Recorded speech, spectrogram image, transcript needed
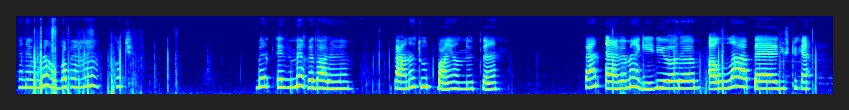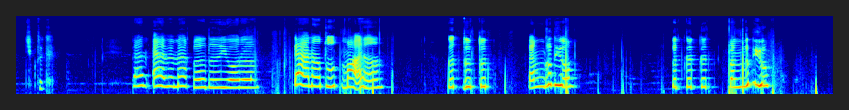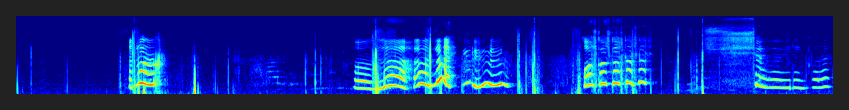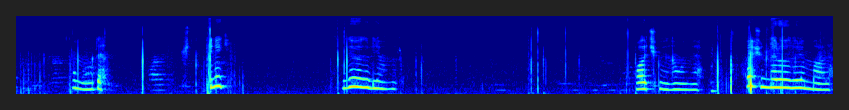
Ben evime Allah ben kaç. Ben evime kadarım. Beni tutmayın lütfen. Ben evime gidiyorum. Allah be düştük he. Çıktık. Ben evime gidiyorum. Beni tutmayın. Gıt gıt gıt. Ben gidiyorum. Gıt gıt gıt. Ben gidiyorum. Hadi bak. Allah Allah. Yürü yürü. Koş koş koş koş koş. Şöyle yukarı. Tamam güzel. Şşt, inek. Sizi öldürüyorlar. Ay çıkmıyor tamam ya. Ben şunları öldüreyim bari.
